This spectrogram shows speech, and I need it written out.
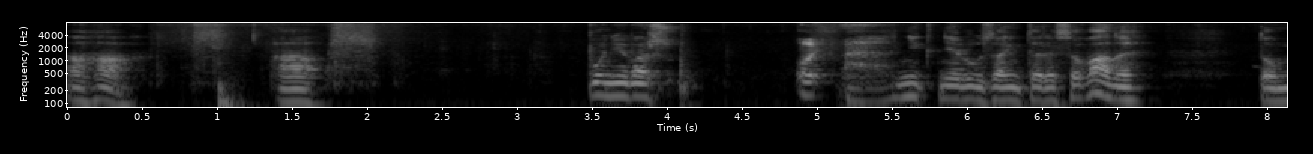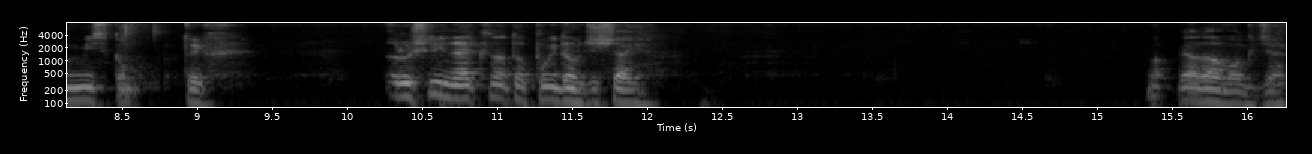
Aha, a ponieważ oj, nikt nie był zainteresowany tą miską tych roślinek, no to pójdą dzisiaj no wiadomo gdzie.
